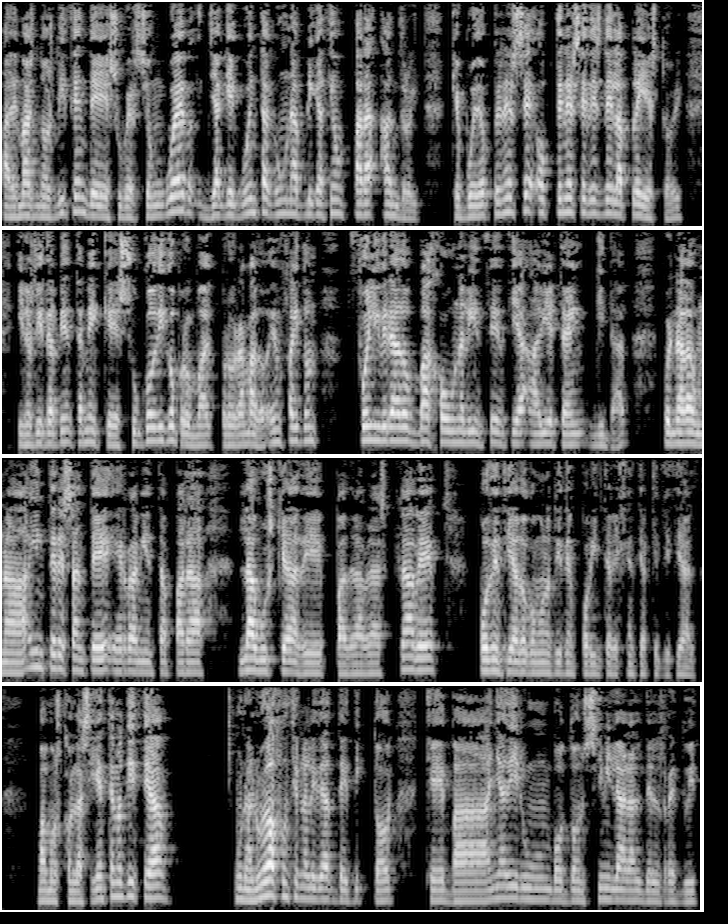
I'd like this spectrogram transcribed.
Además, nos dicen de su versión web, ya que cuenta con una aplicación para Android que puede obtenerse, obtenerse desde la Play Store. Y nos dice también que su código programado en Python fue liberado bajo una licencia abierta en GitHub. Pues nada, una interesante herramienta para la búsqueda de palabras clave, potenciado, como nos dicen, por inteligencia artificial. Vamos con la siguiente noticia una nueva funcionalidad de TikTok que va a añadir un botón similar al del retweet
